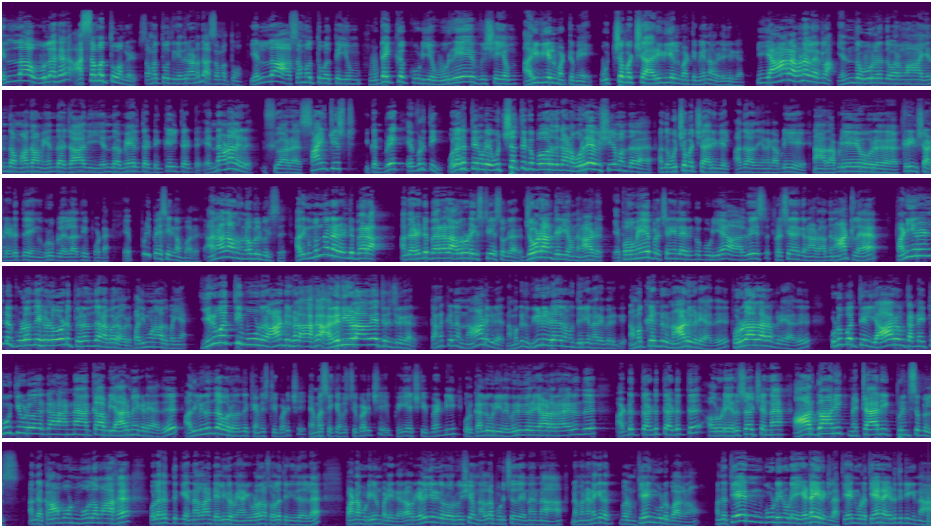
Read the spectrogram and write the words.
எல்லா உலக அசமத்துவங்கள் சமத்துவத்துக்கு எதிரானது அசமத்துவம். எல்லா அசமத்துவத்தையும் உடைக்கக்கூடிய ஒரே விஷயம் அறிவியல் மட்டுமே உச்சபட்ச அறிவியல் மட்டுமே அவர் எழுதியிருக்கார். நீ யார வேணாலும் இருக்கலாம்? எந்த ஊர்ல இருந்து வரலாம்? எந்த மதம்? எந்த ஜாதி? எந்த மேல்தட்டு கீழ்த்தட்டு என்ன வேணாலும் இரு. If you are a scientist you can break everything உலகத்தினுடைய உச்சத்துக்கு போகிறதுக்கான ஒரே விஷயம் அந்த அந்த உச்சபட்ச அறிவியல். அது அது எனக்கு அப்படியே நான் அதை அப்படியே ஒரு ஸ்க்ரீன்ஷாட் எடுத்து எங்கள் குரூப்பில் எல்லாத்தையும் போட்டேன். எப்படி பேசியிருக்கான் பாரு. அதனால தான் அவனுக்கு நோபல் பரிசு. அதுக்கு முந்தின ரெண்டு பேரா அந்த ரெண்டு பேரால் அவரோட ஹிஸ்டரியை சொல்றாரு. ஜோர்டான் தெரியும் அந்த நாடு. எப்பவுமே பிரச்சனையில இருக்கக்கூடிய ஆல்வேஸ் பிரச்சனை இருக்க நாடு. அந்த நாட்டில் பனிரெண்டு குழந்தைகளோடு பிறந்த நபர் அவர் பதிமூணாவது பையன். இருபத்தி மூணு ஆண்டுகளாக அகதிகளாகவே தெரிஞ்சிருக்காரு. தனக்குன்னு நாடு கிடையாது. நமக்குன்னு வீடு கிடையாது நமக்கு தெரியும் நிறைய பேருக்கு. நமக்கென்று நாடு கிடையாது பொருளாதாரம் கிடையாது குடும்பத்தில் யாரும் தன்னை தூக்கி விடுவதற்கான அண்ணா அக்கா அப்படி யாருமே கிடையாது. அதிலிருந்து அவர் வந்து கெமிஸ்ட்ரி படிச்சு எம்எஸ்சி கெமிஸ்ட்ரி படிச்சு பிஹெச்டி பண்ணி ஒரு கல்லூரியில விரிவுரையாளராக இருந்து அடுத்து அடுத்து அடுத்து அவருடைய ரிசர்ச் என்ன? ஆர்கானிக் மெட்டாலிக் பிரின்சிபிள்ஸ் அந்த காம்பவுண்ட் மூலமாக உலகத்துக்கு என்னெல்லாம் டெலிவரி எனக்கு இவ்வளோதான் சொல்ல தெரியுது அதில். பண்ண முடியும்னு பண்ணியிருக்காரு. அவர் எழுதியிருக்கிற ஒரு விஷயம் நல்லா பிடிச்சது என்னென்னா நம்ம நினைக்கிற இப்போ நம்ம தேன்கூடு பார்க்கணும். அந்த தேன்கூடினுடைய எடை இருக்குல்ல தேன்கூட தேனை எடுத்துட்டீங்கன்னா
